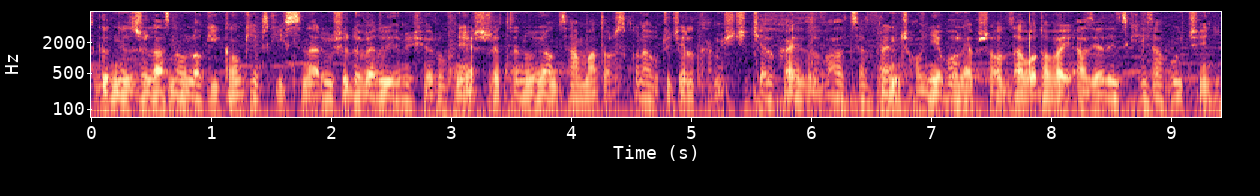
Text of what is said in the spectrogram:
Zgodnie z żelazną logiką kiepskich scenariuszy dowiadujemy się również, że trenująca amatorsko nauczycielka mścicielka jest w walce wręcz o niebo lepsza od zawodowej azjatyckiej zabójczyni.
